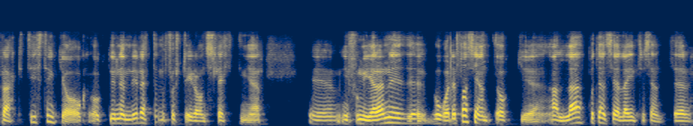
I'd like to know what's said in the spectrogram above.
praktiskt tänker jag och, och du nämnde detta med första grads släktingar. Eh, informerar ni eh, både patient och eh, alla potentiella intressenter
